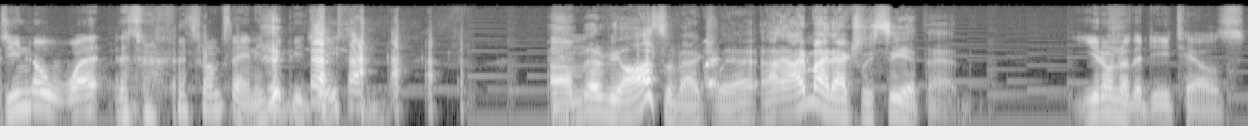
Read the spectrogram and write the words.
Do you know what? That's what, that's what I'm saying. He could be Jason. Um, That'd be awesome. Actually, I, I might actually see it then. you don't know the details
